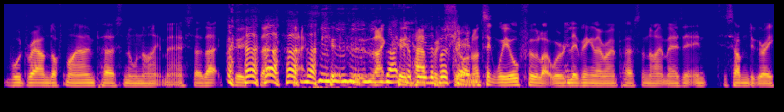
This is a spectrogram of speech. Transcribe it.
would round off my own personal nightmare. So that could that, that could, that That could could happen, Sean. I think we all feel like we're living in our own personal nightmares in, to some degree.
